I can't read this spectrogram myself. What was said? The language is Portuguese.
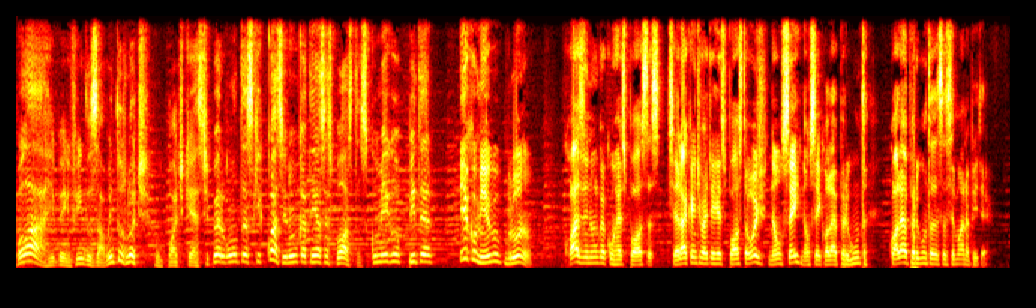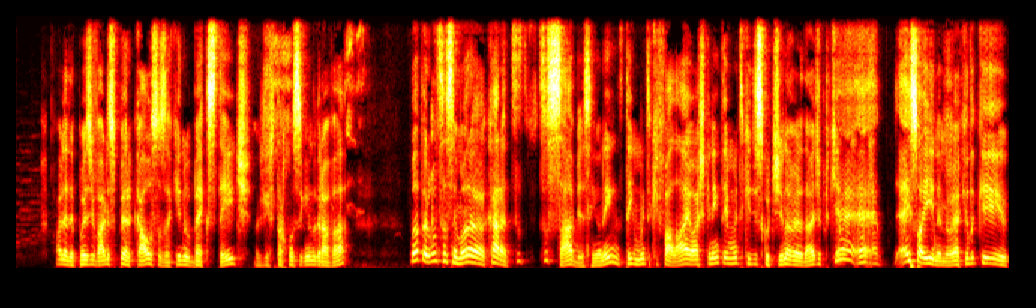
Olá e bem-vindos ao Internute, um podcast de perguntas que quase nunca tem as respostas. Comigo, Peter. E comigo, Bruno. Quase nunca com respostas. Será que a gente vai ter resposta hoje? Não sei, não sei qual é a pergunta. Qual é a pergunta dessa semana, Peter? Olha, depois de vários percalços aqui no backstage, a gente tá conseguindo gravar. Uma pergunta essa semana, cara, tu, tu, sabe, assim, eu nem tenho muito o que falar, eu acho que nem tem muito o que discutir, na verdade, porque é, é, é isso aí, né, meu? É aquilo que.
